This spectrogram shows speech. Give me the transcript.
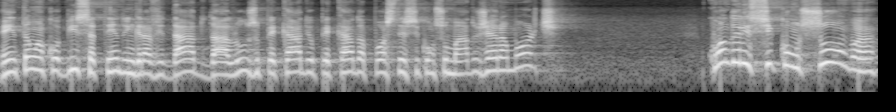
Então a cobiça, tendo engravidado, dá à luz o pecado, e o pecado, após ter se consumado, gera a morte. Quando ele se consuma,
